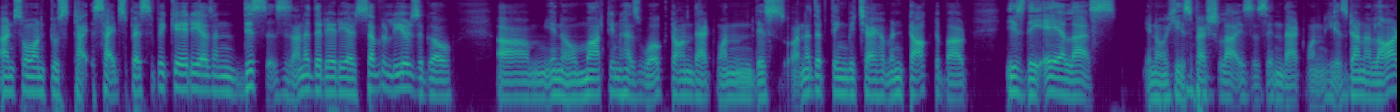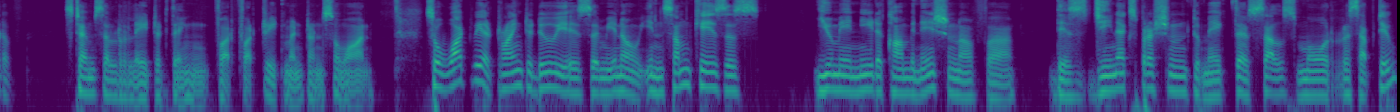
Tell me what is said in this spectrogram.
and so on to st- site specific areas. And this is another area several years ago. Um, you know, Martin has worked on that one. This another thing which I haven't talked about is the ALS. You know, he mm-hmm. specializes in that one. He has done a lot of stem cell related thing for for treatment and so on. So what we are trying to do is, um, you know, in some cases, you may need a combination of uh, this gene expression to make the cells more receptive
